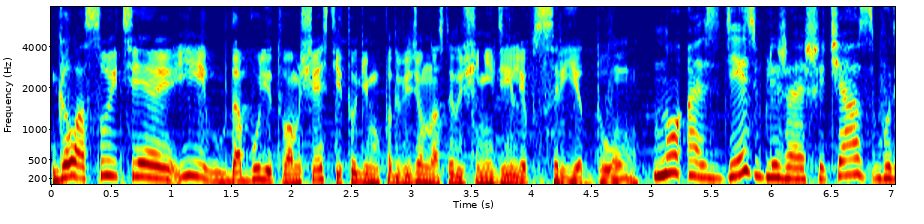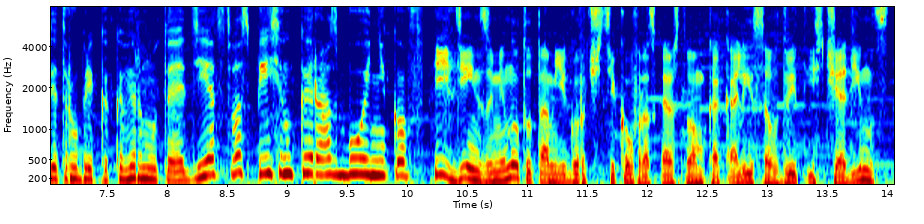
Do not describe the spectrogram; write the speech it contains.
голосуйте, и да будет вам счастье. Итоги мы подведем на следующей неделе в среду. Ну а здесь в ближайший час будет рубрика «Ковернутое детство» с песенкой разбойников. И день за минуту там Егор Чистяков расскажет вам, как Алиса в 2011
